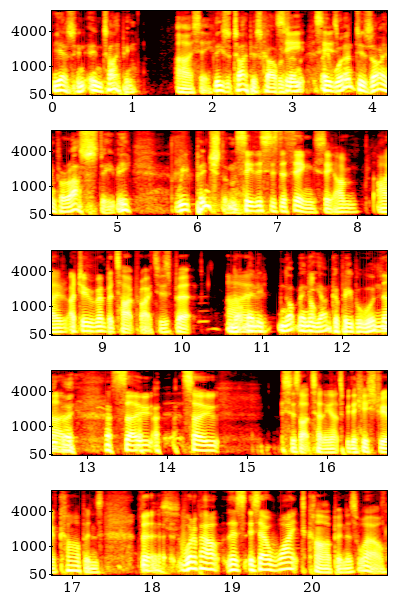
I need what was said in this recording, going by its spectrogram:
Yes, in, in typing. Oh, I see. These are typist carbons. See- see, they weren't designed for us, Stevie. We pinched them. See, this is the thing. See, I'm I, I do remember typewriters, but Not I- many, not many not- younger people would, No. would they? so so this is like turning out to be the history of carbons. But what about there's is there a white carbon as well?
